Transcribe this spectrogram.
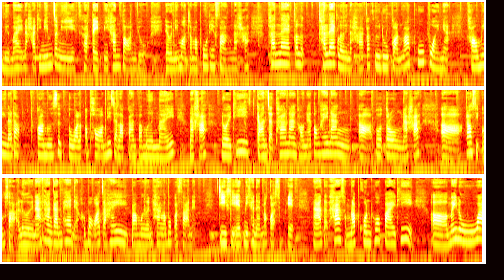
หรือไม่นะคะ ทีนี้มันจะมีสเต็ปมีขั้นตอนอยู่ เดี๋ยววันนี้หมอจะมาพูดให้ฟังนะคะ ขั้นแรกก็ขั้นแรกเลยนะคะ ก็คือดูก่อนว่าผู้ป่วยเนี่ยเขามีระดับ ความรู้สึกตัวแล้วก็พร้อมที่จะรับการประเมินไหมนะคะ โดยที่การจัดท่านั่งเขาเนี่ยต้องให้นั่งตัวตรงนะคะ90 องศาเลยนะ ทางการแพทย์เนี่ยเขาบอกว่าจะให้ประเมินทางระบบประสาทเนี่ย GCS มีคะแนนมากกว่า 11 นะ แต่ถ้าสำหรับคนทั่วไปที่ไม่รู้ว่า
